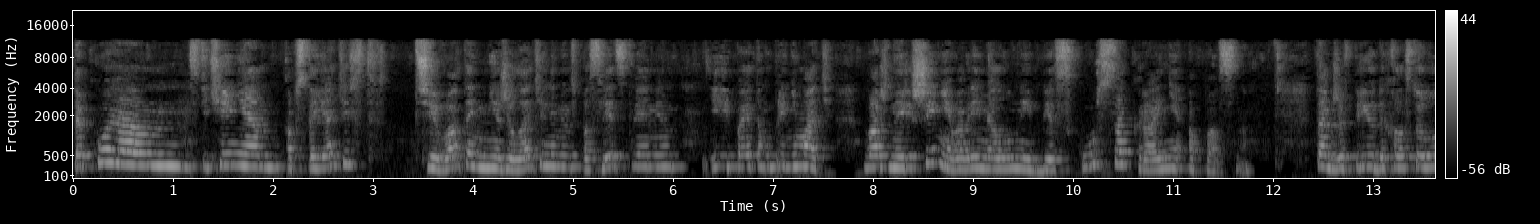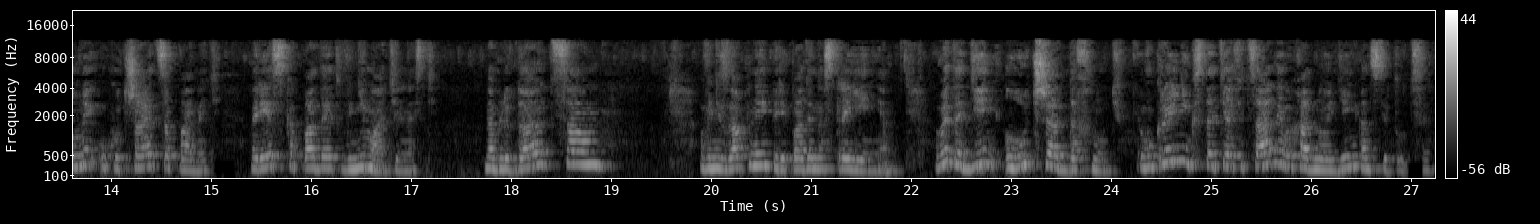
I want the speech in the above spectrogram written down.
Такое стечение обстоятельств чревато нежелательными последствиями, и поэтому принимать важные решения во время Луны без курса крайне опасно. Также в периоды холостой Луны ухудшается память, резко падает внимательность, наблюдаются внезапные перепады настроения. В этот день лучше отдохнуть. В Украине, кстати, официальный выходной день Конституции.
